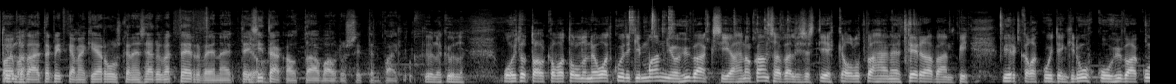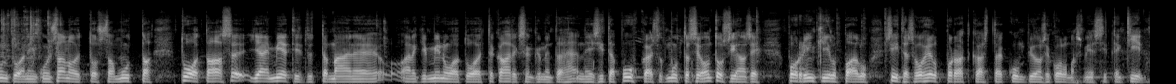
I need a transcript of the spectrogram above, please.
Toivotaan, että Pitkämäki ja Ruuskanen säilyvät terveenä, ettei Joo. sitä kautta avaudu sitten paikka. Kyllä, kyllä. Voitot alkavat olla, ne ovat kuitenkin Mannio hyväksi ja hän on kansainvälisesti ehkä ollut vähän terävämpi. Virkkala kuitenkin uhkuu hyvää kuntoa niin kuin sanoit tuossa, mutta tuo taas jäi mietityttämään eh, ainakin minua tuo, että 80 hän ei sitä puhkaissut, mutta se on tosiaan se Porin kilpailu. Siitä se on helppo ratkaista, kumpi on se kolmas mies sitten kiinni.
